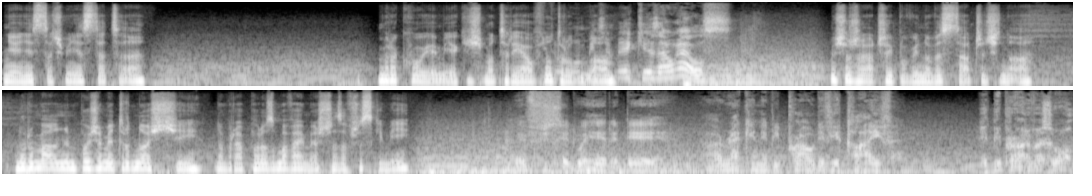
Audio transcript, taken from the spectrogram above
Nie, nie stać mnie niestety. Brakuje mi jakichś materiałów, no trudno. Myślę, że raczej powinno wystarczyć na normalnym poziomie trudności. Dobra, porozmawiajmy jeszcze ze wszystkimi. If Sid were here today, I reckon he'd be proud of you, Clive. He'd be proud of us all.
